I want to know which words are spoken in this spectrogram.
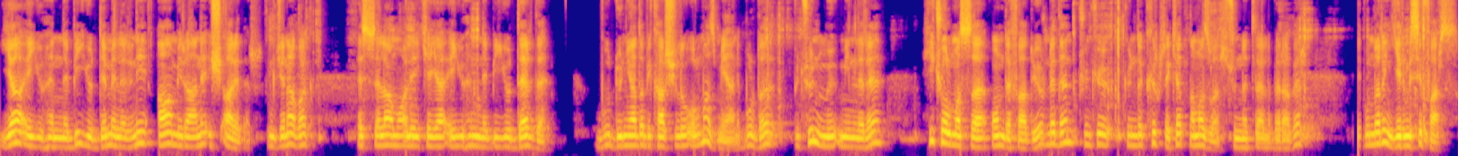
Ya Eyyühen Nebiyyü demelerini amirane işar eder. Cenab-ı Hak Esselamu Aleyke Ya Eyyühen Nebiyyü der de bu dünyada bir karşılığı olmaz mı yani? Burada bütün müminlere hiç olmazsa 10 defa diyor. Neden? Çünkü günde 40 rekat namaz var sünnetlerle beraber. Bunların 20'si farz.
